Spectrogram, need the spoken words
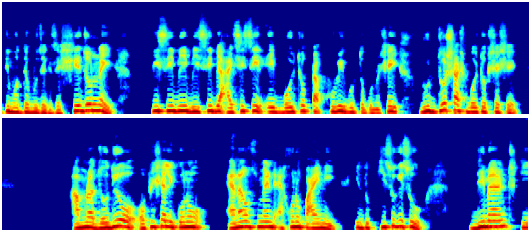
ইতিমধ্যে বুঝে গেছে। সেজন্যই পিসিবি, বিসিবি, আইসিসির এই বৈঠকটা খুবই গুরুত্বপূর্ণ। সেই রুদ্ধশ্বাস বৈঠক শেষে আমরা যদিও অফিসিয়ালি কোনো অ্যানাউন্সমেন্ট এখনও পাইনি, কিন্তু কিছু কিছু ডিম্যান্ড কি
